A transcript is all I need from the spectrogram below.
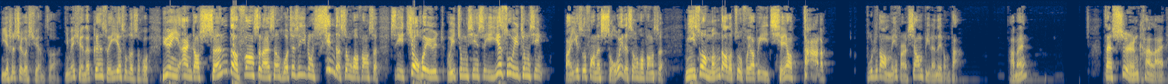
也是这个选择，你们选择跟随耶稣的时候，愿意按照神的方式来生活，这是一种新的生活方式，是以教会为为中心，是以耶稣为中心，把耶稣放在首位的生活方式。你所蒙到的祝福要比以前要大的。不知道没法相比的那种大，阿门。在世人看来，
